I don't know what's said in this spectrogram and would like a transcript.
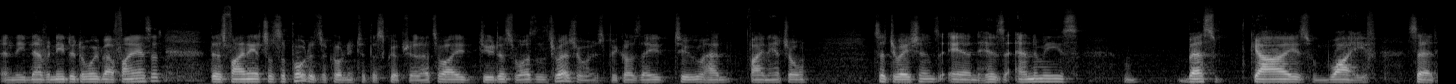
and he never needed to worry about finances. There's financial supporters according to the scripture. That's why Judas was the treasurers, because they too had financial situations, and his enemy's best guy's wife said,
